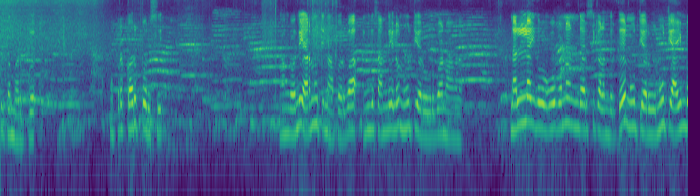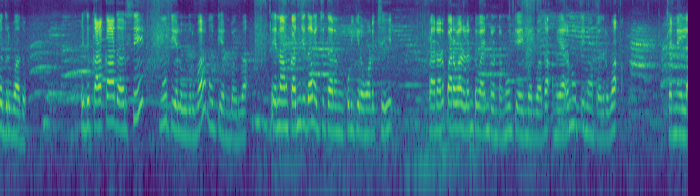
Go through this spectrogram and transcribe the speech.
உளுத்தம்பருப்பு அப்புறம் கருப்பரிசி அங்கே வந்து இரநூத்தி நாற்பது ரூபா. இங்கே சந்தையில் நூற்றி அறுபது ரூபான்னு வாங்கினேன் நல்லா இது ஒவ்வொன்றும் இந்த அரிசி கலந்துருக்கு. நூற்றி அறுபது நூற்றி ஐம்பது ரூபா அதுவும். இது கலக்காத அரிசி நூற்றி எழுபது ரூபா நூற்றி எண்பது ரூபா. சரி நான் கஞ்சி தான் வச்சு தரேன் குடிக்கிறோம் உடச்சி. அதனால் பரவாயில்லன்ட்டு வாங்கிட்டு வந்துட்டோம். நூற்றி ஐம்பது ரூபா தான். அங்கே இரநூத்தி நாற்பது ரூபா. சென்னையில்.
